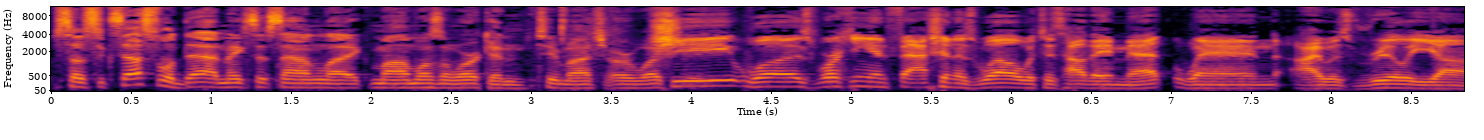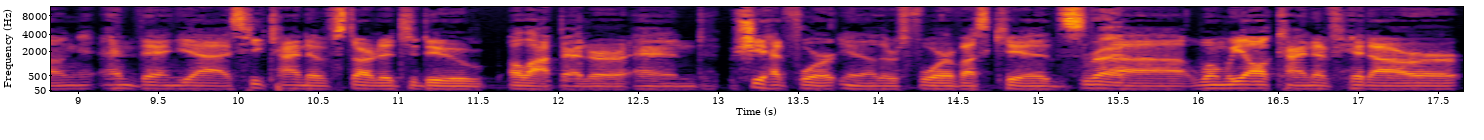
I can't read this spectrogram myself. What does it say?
So successful dad makes it sound like mom wasn't working too much, or was she? She was working in fashion as well, which is how they met when I was really young. And then, yeah, as he kind of started to do a lot better, and she had four, you know, there was four of us kids. Right. Uh, when we all kind of hit our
